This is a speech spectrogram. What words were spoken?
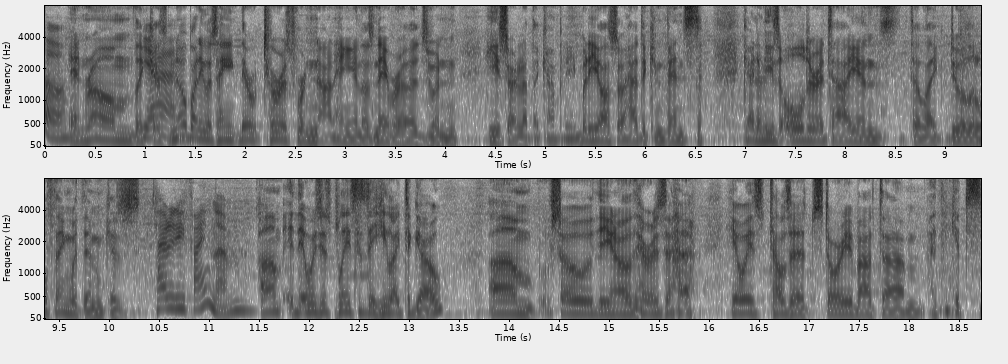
Oh. in Rome, because Yeah. nobody was hanging. Their tourists were not hanging in those neighborhoods when he started up the company. But he also had to convince kind of these older Italians to like do a little thing with him because How did he find them? um, there was just places that he liked to go. Um, so you know, there was a, he always tells a story about um, I think it's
